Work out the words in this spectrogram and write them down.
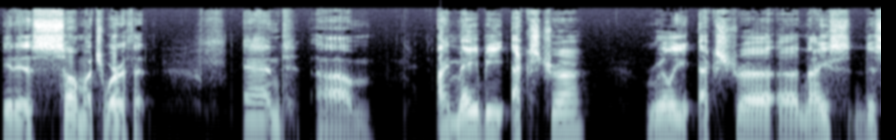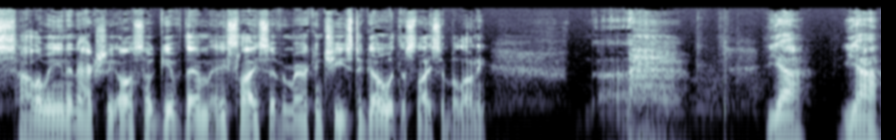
It is so much worth it. And um, I may be extra really extra uh, nice this Halloween and actually also give them a slice of American cheese to go with the slice of bologna. Uh, yeah, yeah.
